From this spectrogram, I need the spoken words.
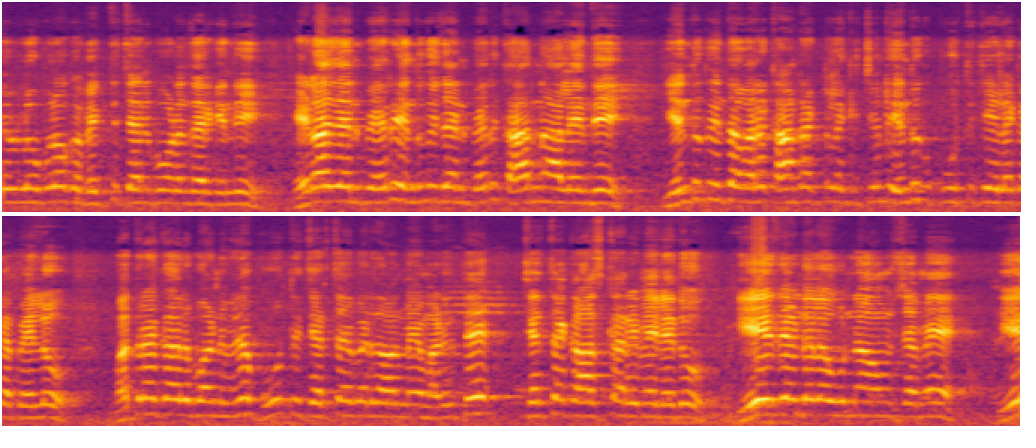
చెరువు లోపల ఒక వ్యక్తి చనిపోవడం జరిగింది. ఎలా చనిపోయారు? ఎందుకు చనిపోయారు? కారణాలేంది? ఎందుకు ఇంతవరకు కాంట్రాక్టర్లకు ఇచ్చింది ఎందుకు పూర్తి చేయలేకపోయారు భద్రకాళి బండి మీద పూర్తి చర్చ పెడదామని మేము అడిగితే చర్చకు ఆస్కారమే లేదు. ఏ జెండాలో ఉన్న అంశమే ఏ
